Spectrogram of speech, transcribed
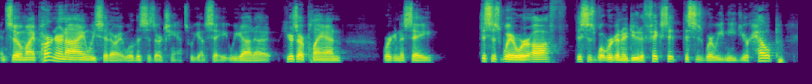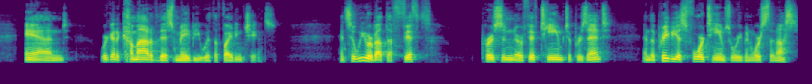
And so my partner and I, we said, all right, well, this is our chance. We got to say, we got to, here's our plan. We're going to say, this is where we're off. This is what we're going to do to fix it. This is where we need your help. And we're going to come out of this maybe with a fighting chance. And so we were about the fifth person or fifth team to present. And the previous four teams were even worse than us.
